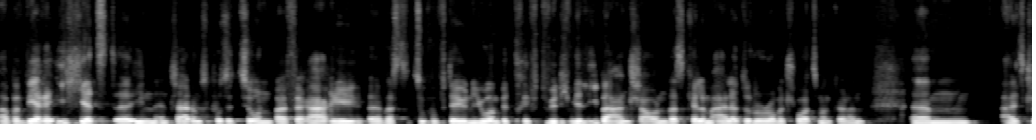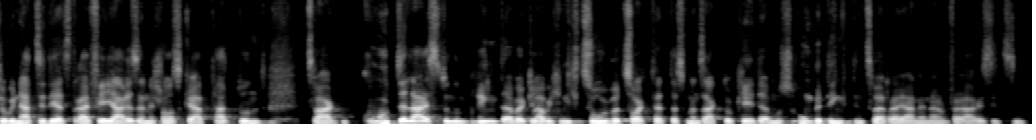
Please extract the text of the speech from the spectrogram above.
aber wäre ich jetzt äh, in Entscheidungspositionen bei Ferrari, äh, was die Zukunft der Junioren betrifft, würde ich mir lieber anschauen, was Callum Eilert oder Robert Schwarzmann können, ähm, als Klobinazzi, der jetzt drei, vier Jahre seine Chance gehabt hat und zwar gute Leistungen bringt, aber glaube ich nicht so überzeugt hat, dass man sagt, okay, der muss unbedingt in zwei, drei Jahren in einem Ferrari sitzen.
